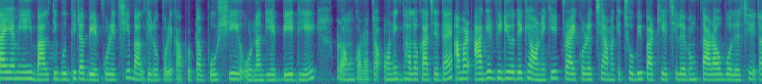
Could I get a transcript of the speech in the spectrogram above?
তাই আমি এই বালতি বুদ্ধিটা বের করেছি, বালতির ওপরে কাপড়টা বসিয়ে, ওড়না দিয়ে বেঁধে রং করাটা অনেক ভালো কাজে দেয়। আমার আগের ভিডিও দেখে অনেকেই ট্রাই করেছে, আমাকে ছবি পাঠিয়েছিল এবং তারাও বলেছে এটা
